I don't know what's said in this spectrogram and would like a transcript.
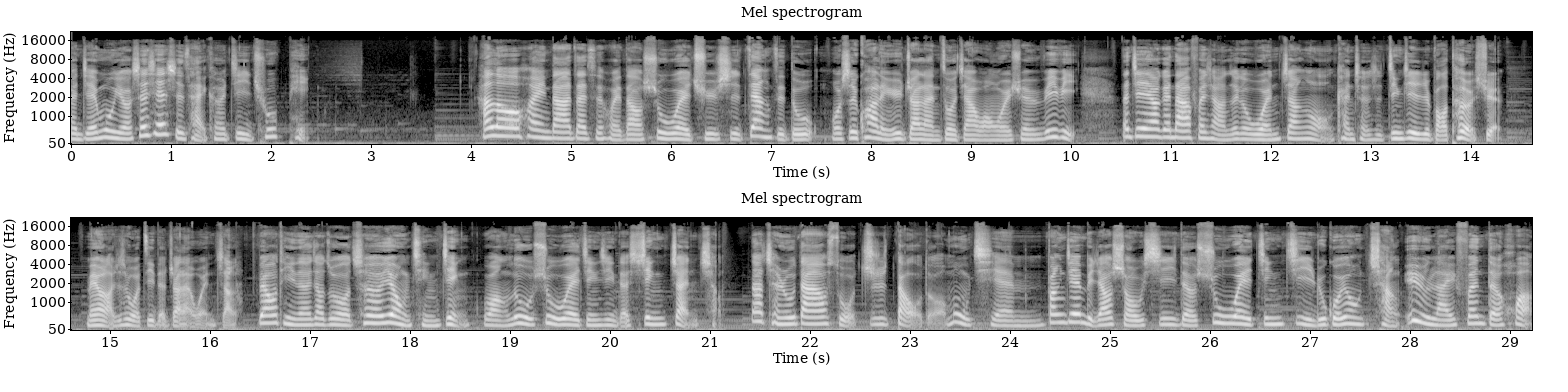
本节目由生鲜食材科技出品。Hello，欢迎大家再次回到数位趋势这样子读，我是跨领域专栏作家王维轩 Vivi。那今天要跟大家分享这个文章哦，堪称是经济日报特选，没有啦，就是我自己的专栏文章。标题呢叫做《车用情境：网络数位经济的新战场》。那诚如大家所知道的，目前坊间比较熟悉的数位经济，如果用场域来分的话，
